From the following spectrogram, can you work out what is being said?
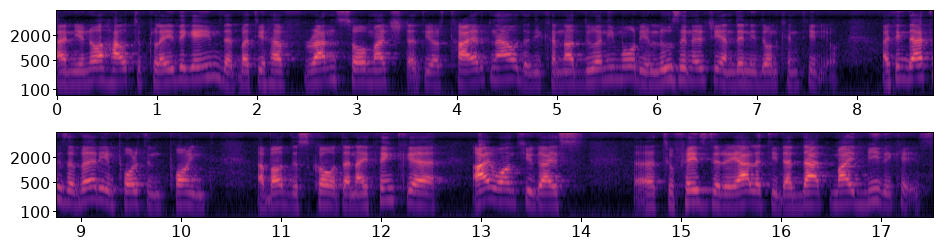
and you know how to play the game that but you have run so much that you're tired now that you cannot do anymore you lose energy and then you don't continue i think that is a very important point about this quote and i think uh, i want you guys uh, to face the reality that that might be the case.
